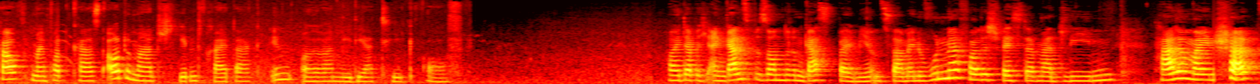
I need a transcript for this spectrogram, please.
taucht mein Podcast automatisch jeden Freitag in eurer Mediathek auf. Heute habe ich einen ganz besonderen Gast bei mir und zwar meine wundervolle Schwester Madeline. Hallo mein Schatz,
